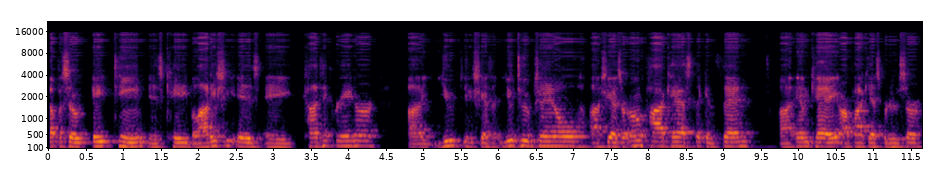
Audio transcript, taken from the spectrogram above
Episode 18 is Katy Bellotte. She is a content creator. Uh, you, she has a YouTube channel. Uh, she has her own podcast, Thick and Thin. Uh, MK, our podcast producer,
